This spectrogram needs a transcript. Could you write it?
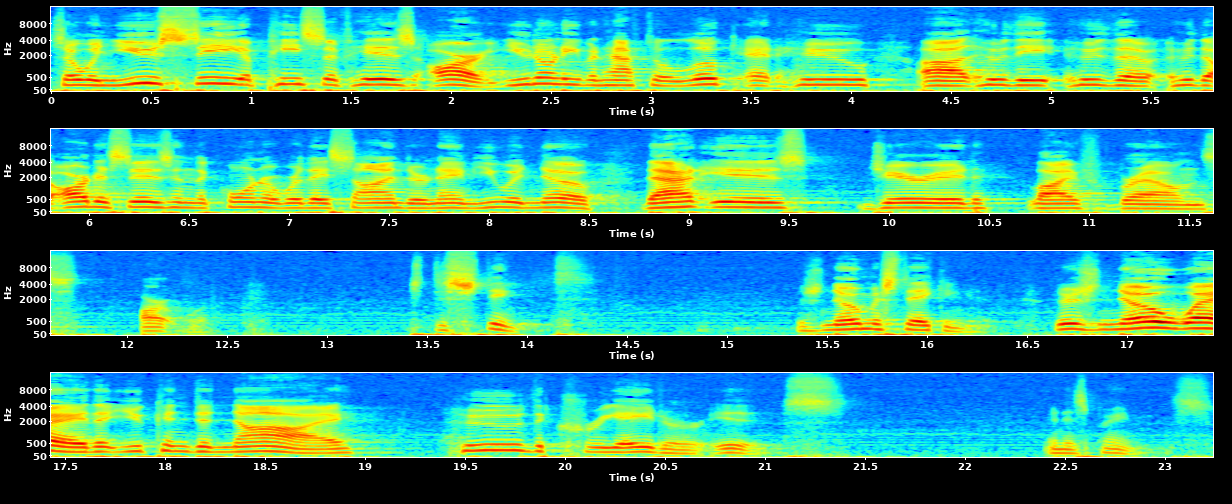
So when you see a piece of his art, you don't even have to look at who uh, who the who the who the artist is in the corner where they signed their name. You would know that is Jared Life Brown's artwork. It's distinct. There's no mistaking it. There's no way that you can deny who the creator is in his paintings.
